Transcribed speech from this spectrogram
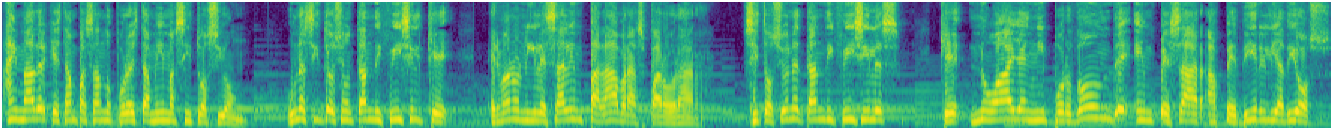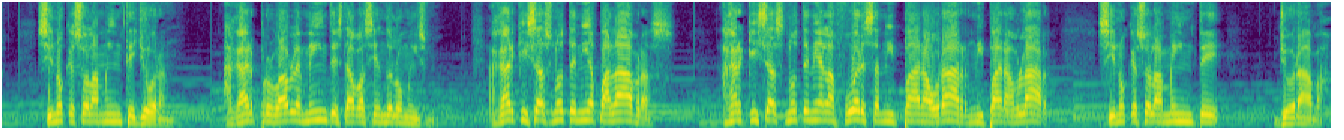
hay madres que están pasando por esta misma situación. Una situación tan difícil que, hermano, ni le salen palabras para orar. Situaciones tan difíciles que no hayan ni por dónde empezar a pedirle a Dios sino que solamente lloran. Agar probablemente estaba haciendo lo mismo. Agar quizás no tenía palabras. Agar quizás no tenía la fuerza ni para orar ni para hablar, sino que solamente lloraba.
